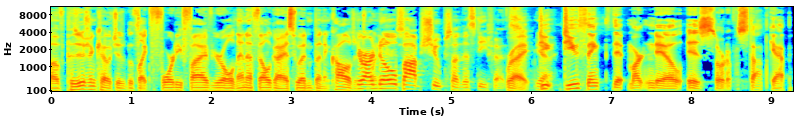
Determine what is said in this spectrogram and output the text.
of position coaches with like 45 year old NFL guys who hadn't been in college. in There are no years. Bob Shoops on this defense. Right. Yeah. do, you, do you think that Martindale is sort of a stopgap,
